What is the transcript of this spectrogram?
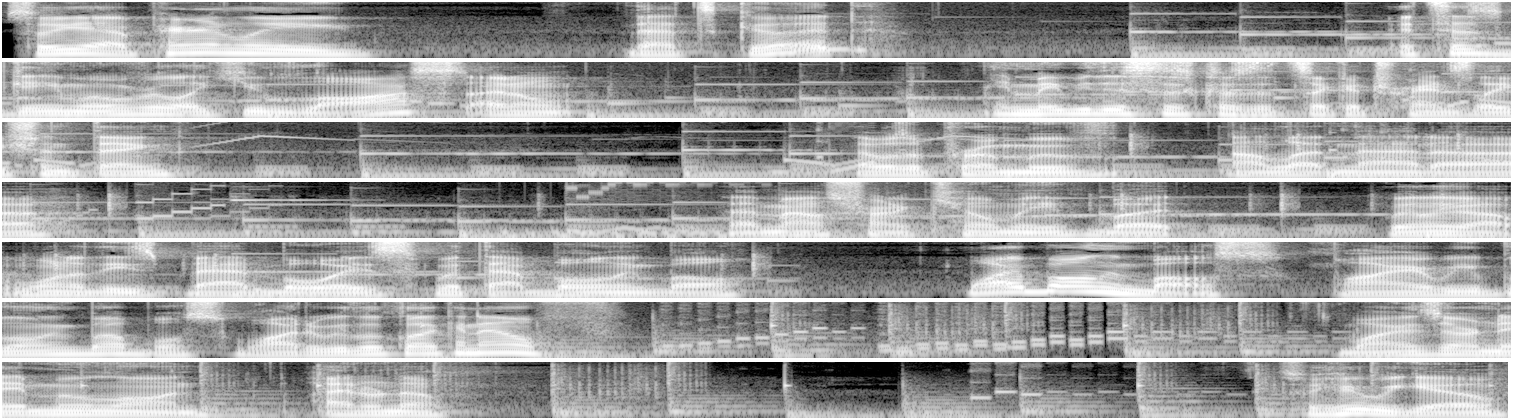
So yeah, apparently that's good. It says game over like you lost. I don't... And maybe this is because it's like a translation thing. That was a pro move, not letting that, uh... That mouse trying to kill me, but we only got one of these bad boys with that bowling ball. Why bowling balls? Why are we blowing bubbles? Why do we look like an elf? Why is our name Milon? I don't know. So here we go.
